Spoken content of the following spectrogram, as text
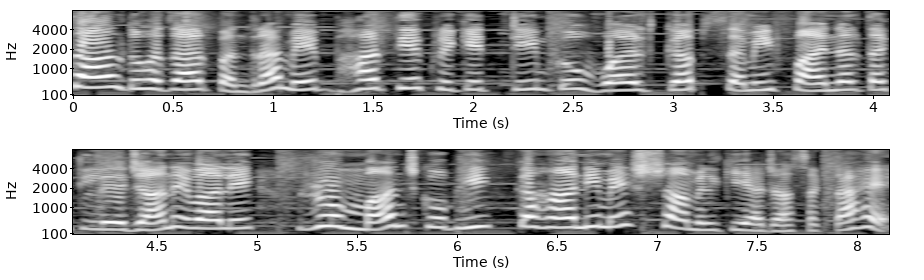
साल 2015 में भारतीय क्रिकेट टीम को वर्ल्ड कप सेमीफाइनल तक ले जाने वाले रोमांच को भी कहानी में शामिल किया जा सकता है।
